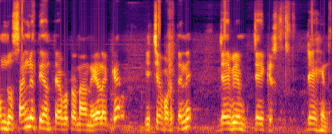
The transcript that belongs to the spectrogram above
ಒಂದು ಸಂಗತಿ ಅಂತ ಹೇಳ್ಬಿಟ್ಟು ನಾನು ಹೇಳಕ್ಕೆ ಇಚ್ಛೆ ಪಡ್ತೀನಿ. ಜೈ ಭೀಮ್, ಜೈ ಕೃಷ್ಣ. ಜೈ ಹಿಂದ್.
